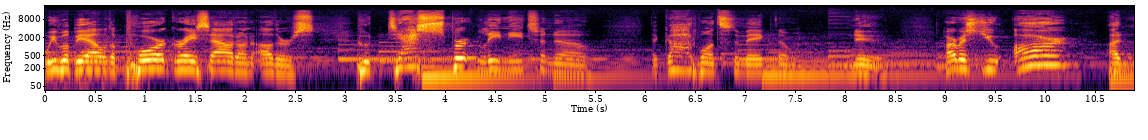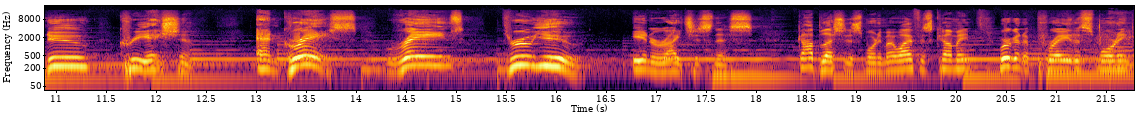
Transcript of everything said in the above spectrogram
we will be able to pour grace out on others who desperately need to know that God wants to make them new. Harvest, you are a new creation, and grace reigns through you in righteousness. God bless you this morning. My wife is coming. We're going to pray this morning.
